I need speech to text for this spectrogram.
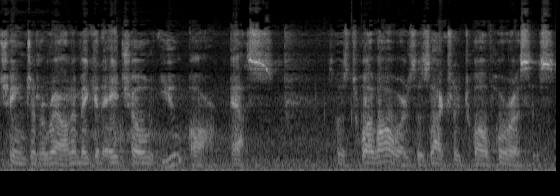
change it around and make it H O U R S. So it's 12 hours, it's actually 12 Horuses.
